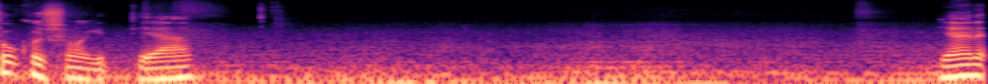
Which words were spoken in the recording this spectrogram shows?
Çok hoşuma gitti ya. Yani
